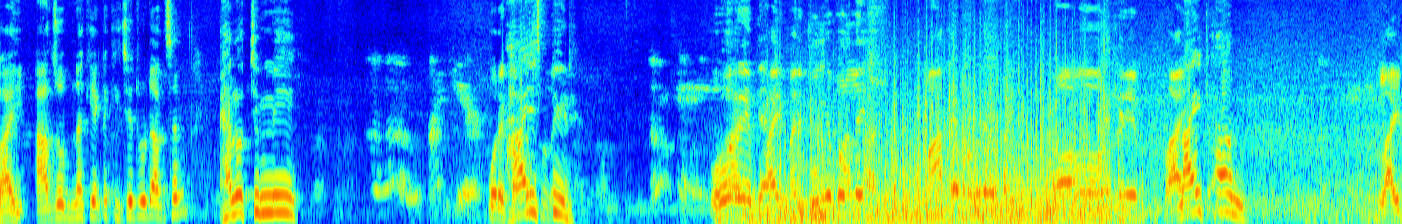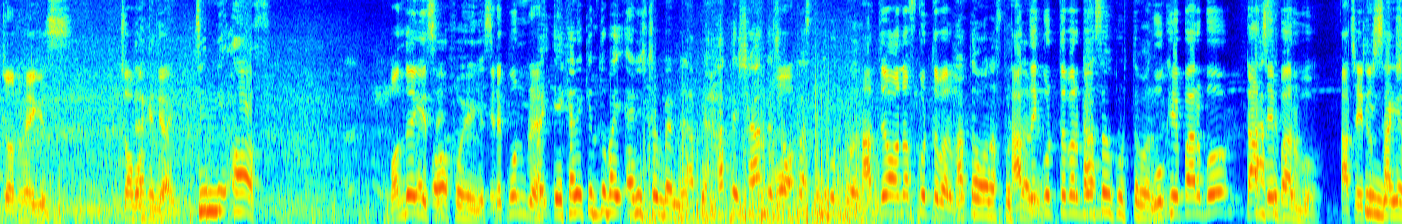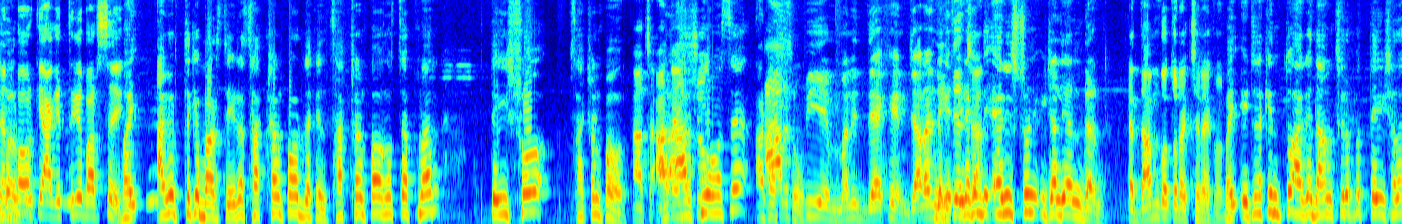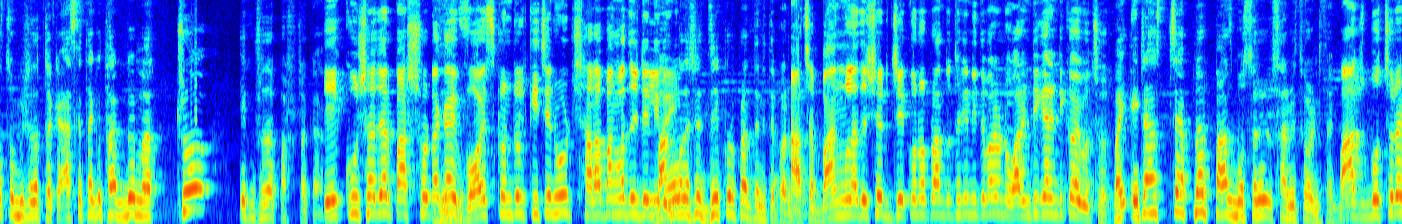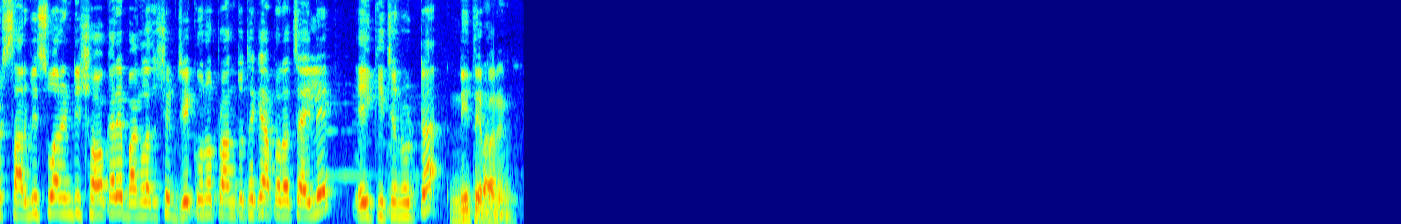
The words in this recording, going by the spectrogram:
ভাই আজব নাকি একটা কিচেন রুট আনছেন? Hello chimney. ওরে হাই স্পিড. ওরে ভাই, মানে মুখে বললে মাথা বললে ভাই ওরে ভাই। লাইট অন লাইট অন হয়ে গেছে। চমৎকার। চিমনি অফ বন্ধ হয়ে গেছে? অফ হয়ে গেছে। এটা কোন ভাই ব্র্যান্ড এখানে কিন্তু ভাই অ্যারিস্টন ব্র্যান্ডের আপনি হাতের সাহায্যে সব কাজ কিন্তু করতে পারবেন। হাতে অন অফ করতে পারব। হাতে on off করতে পারব হাতে করতে পারব টাচেও করতে পারবেন। মুখে পারব টাচে পারব। পারব। আচ্ছা এটা সাকশন পাওয়ার কি আগের থেকে বাড়ছে? ভাই আগের থেকে বাড়ছে। এটা সাকশন পাওয়ার দেখেন। সাকশন পাওয়ার হচ্ছে আপনার 2300 সাকশন পাওয়ার আচ্ছা আর আরপিএম আরপিএম মানে দেখেন যারা নিতে এটা চান। কিন্তু এরিস্টন ইতালিয়ান ব্র্যান্ড এর দাম কত রাখছেন এখন? ভাই এটা কিন্তু আগে দাম ছিল আপনার তেইশ হাজার চব্বিশ হাজার টাকা। আজকে থাকবে থাকবে মাত্র টাকা। একুশ হাজার পাঁচশো টাকায় ভয়েস কন্ট্রোল কিচেন হুড সারা বাংলাদেশ ডেলিভারি বাংলাদেশের যে কোনো প্রান্তে নিতে পারবেন। আচ্ছা বাংলাদেশের যে কোনো প্রান্ত থেকে নিতে পারবেন। ওয়ারেন্টি গ্যারান্টি কয় বছর? ভাই এটা হচ্ছে আপনার পাঁচ বছরের সার্ভিস ওয়ারেন্টি থাকবে। পাঁচ বছরের সার্ভিস ওয়ারেন্টি সহকারে বাংলাদেশের যে কোনো প্রান্ত থেকে আপনারা চাইলে এই কিচেন হুডটা নিতে পারেন।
